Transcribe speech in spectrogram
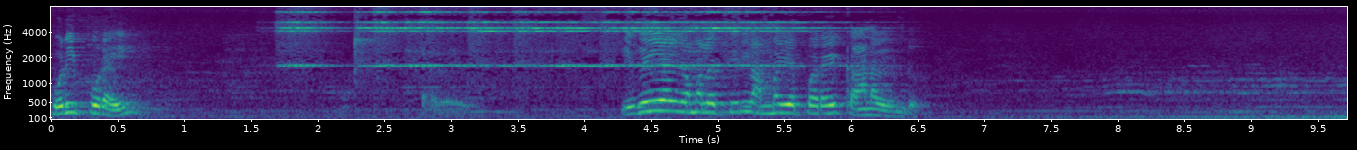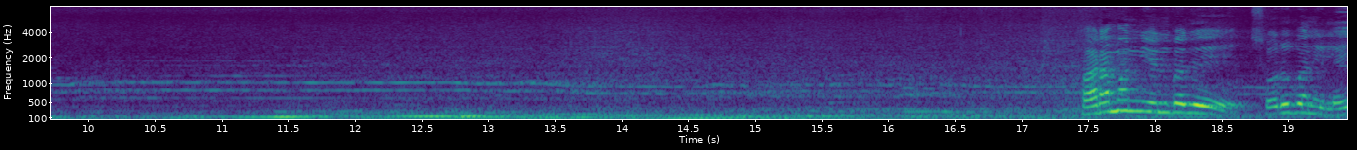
குறிப்புரை இதய கமலத்தில் அம்மையப்பரை காண வேண்டும். பரமன் என்பது சொருப நிலை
